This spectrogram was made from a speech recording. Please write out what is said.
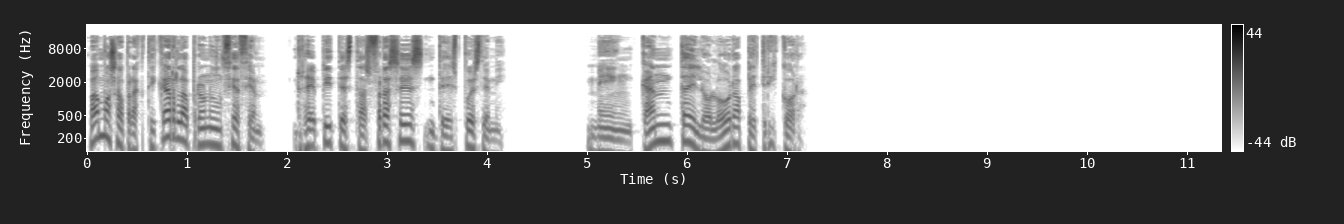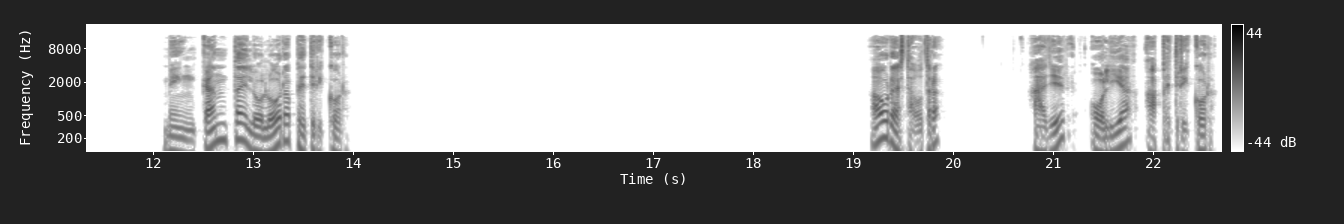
Vamos a practicar la pronunciación. Repite estas frases después de mí. Me encanta el olor a petricor. Me encanta el olor a petricor. Ahora esta otra. Ayer olía a petricor.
